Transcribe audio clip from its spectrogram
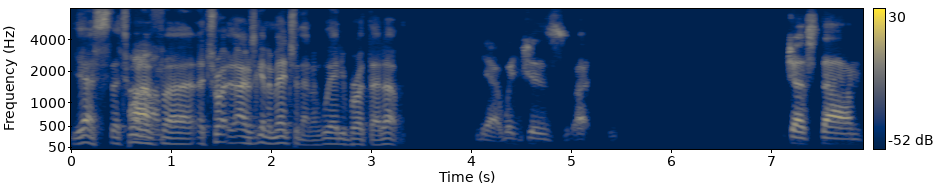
Yes, that's one um, of uh, a tr- I was going to mention that. I'm glad you brought that up. Yeah, which is uh, just um,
